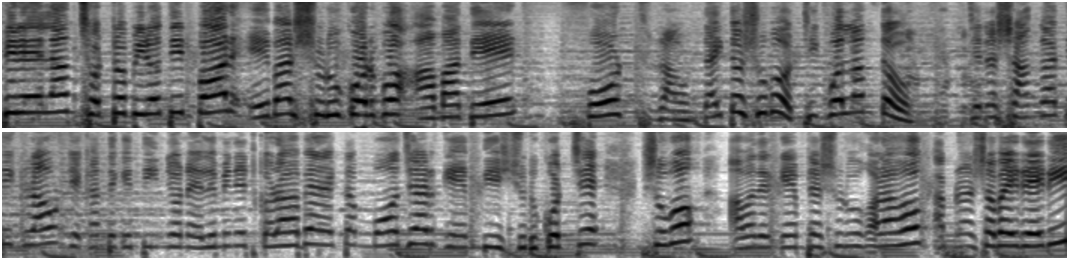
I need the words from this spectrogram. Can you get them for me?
ফিরে এলাম ছোট্ট বিরতির পর। এবার শুরু করব আমাদের ফোর্থ রাউন্ড তাই তো শুভ? ঠিক বললাম তো? যেটা সাংঘাতিক রাউন্ড যেখান থেকে তিনজন এলিমিনেট করা হবে। আর একটা মজার গেম দিয়ে শুরু করছে। শুভ আমাদের গেমটা শুরু করা হোক। আপনারা সবাই ready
